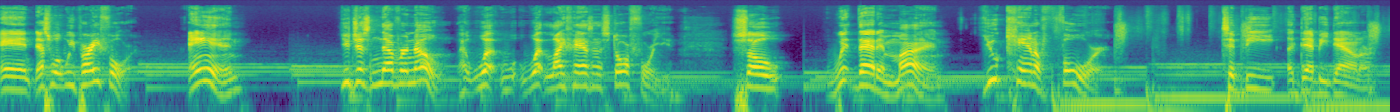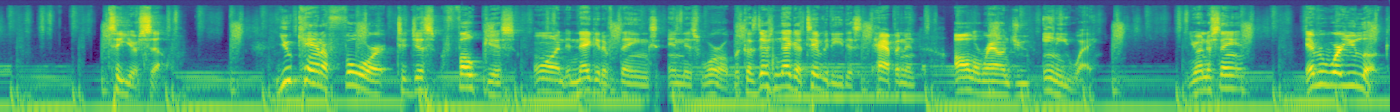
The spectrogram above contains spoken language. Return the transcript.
And that's what we pray for. And you just never know what what life has in store for you. So, with that in mind, you can't afford to be a Debbie Downer to yourself you can't afford to just focus on the negative things in this world because there's negativity that's happening all around you anyway. You understand? Everywhere you look,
